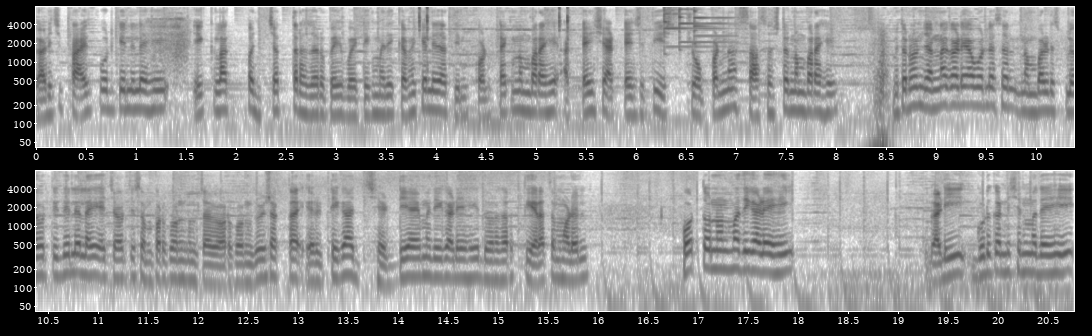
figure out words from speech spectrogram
गाडीची प्राईस कोट केलेली आहे एक लाख पंच्याहत्तर हजार रुपये. बैठकीमध्ये कमी केले जातील. कॉन्टॅक्ट नंबर आहे अठ्ठ्याऐंशी अठ्ठ्याऐंशी तीस चोपन्न सहासष्ट नंबर आहे. मित्रांनो ज्यांना गाडी आवडली असेल नंबर डिस्प्लेवरती दिलेला आहे. याच्यावरती संपर्क करून तुमचा व्यवहार करून घेऊ शकता. एर्टिगा झेड डी आयमध्ये गाडी आहे. दोन हजार तेराचं मॉडेल फोर्थ ओनरमध्ये गाडी आहे. गाडी गुड कंडिशनमध्येही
